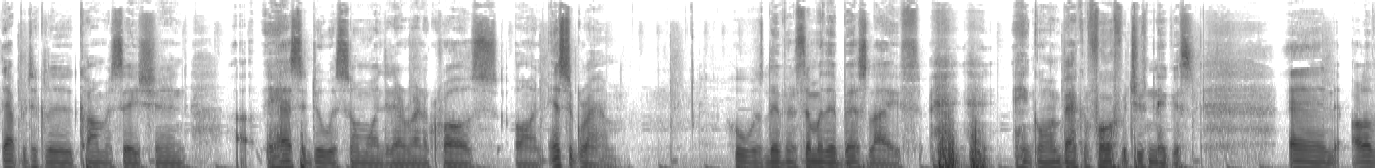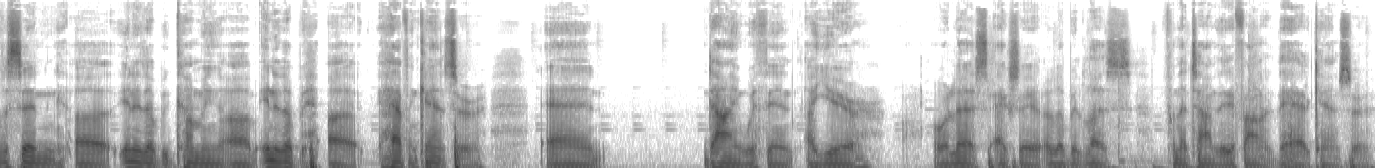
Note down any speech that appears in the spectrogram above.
that particular conversation. Uh, it has to do with someone that I ran across on Instagram who was living some of their best life and going back and forth with you niggas. And all of a sudden, uh, ended up becoming, um, ended up uh, having cancer and dying within a year or less, actually a little bit less from the time that they found out they had cancer.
